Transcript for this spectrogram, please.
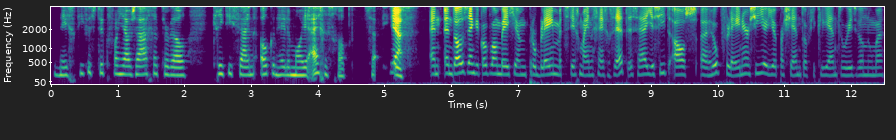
negatieve stuk van jou zagen, terwijl kritisch zijn ook een hele mooie eigenschap is. Ja. En, en dat is denk ik ook wel een beetje een probleem met stigma in de GGZ. Is, hè, je ziet als uh, hulpverlener, zie je je patiënt of je cliënt, hoe je het wil noemen,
